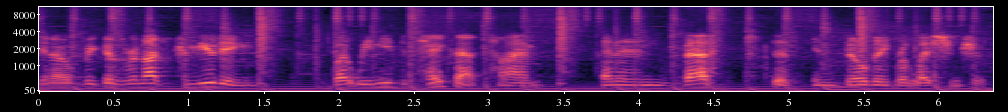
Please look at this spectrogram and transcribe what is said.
you know, because we're not commuting, but we need to take that time and invest it in building relationships.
